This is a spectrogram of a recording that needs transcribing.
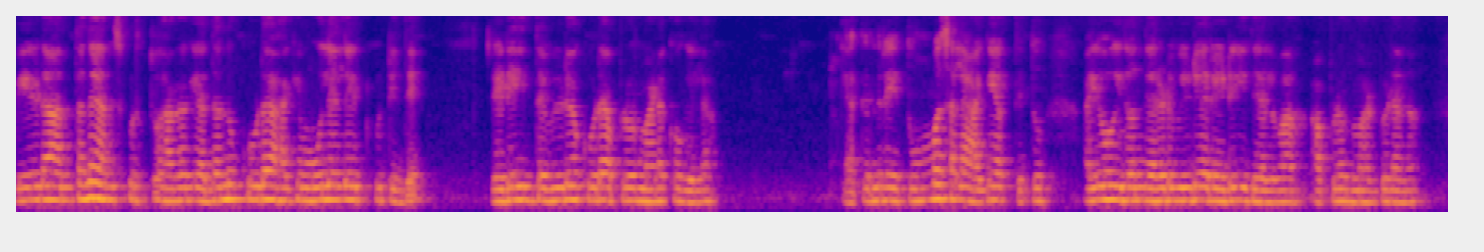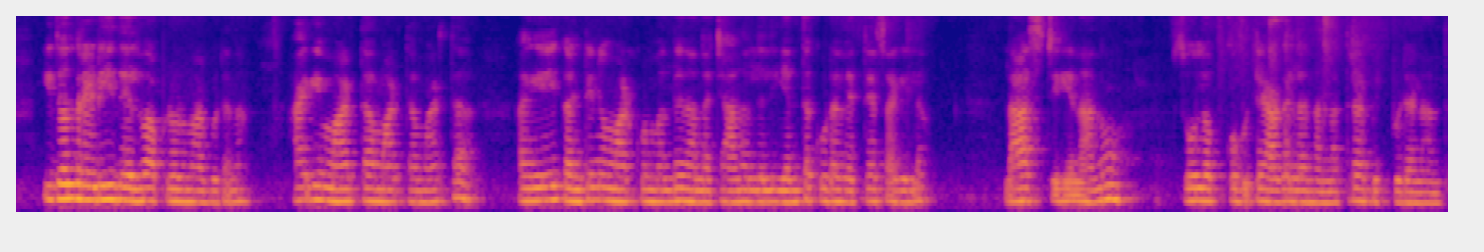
ಬೇಡ ಅಂತಲೇ ಅನಿಸ್ಬಿಡ್ತು. ಹಾಗಾಗಿ ಅದನ್ನು ಕೂಡ ಹಾಗೆ ಮೂಲೆಯಲ್ಲೇ ಇಟ್ಬಿಟ್ಟಿದ್ದೆ. ರೆಡಿ ಇದ್ದ ವೀಡಿಯೋ ಕೂಡ ಅಪ್ಲೋಡ್ ಮಾಡೋಕ್ಕೋಗಿಲ್ಲ ಯಾಕಂದರೆ ತುಂಬ ಸಲ ಹಾಗೆ ಆಗ್ತಿತ್ತು. ಅಯ್ಯೋ, ಇದೊಂದು ಎರಡು ವೀಡಿಯೋ ರೆಡಿ ಇದೆ ಅಲ್ವಾ? ಅಪ್ಲೋಡ್ ಮಾಡಿಬಿಡೋಣ. ಇದೊಂದು ರೆಡಿ ಇದೆ ಅಲ್ವಾ? ಅಪ್ಲೋಡ್ ಮಾಡಿಬಿಡೋಣ. ಹಾಗೆ ಮಾಡ್ತಾ ಮಾಡ್ತಾ ಮಾಡ್ತಾ ಹಾಗೇ ಕಂಟಿನ್ಯೂ ಮಾಡ್ಕೊಂಡು ಬಂದೆ ನನ್ನ ಚಾನಲಲ್ಲಿ ಎಂಥ ಕೂಡ ವ್ಯತ್ಯಾಸ ಆಗಿಲ್ಲ. ಲಾಸ್ಟಿಗೆ ನಾನು ಸೋಲು ಒಪ್ಕೊಬಿಟ್ಟೆ ಆಗಲ್ಲ, ನನ್ನ ಹತ್ರ ಬಿಟ್ಬಿಡೋಣ ಅಂತ.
